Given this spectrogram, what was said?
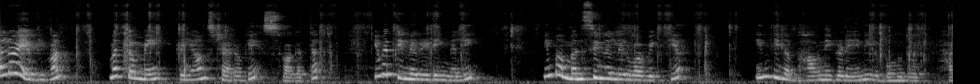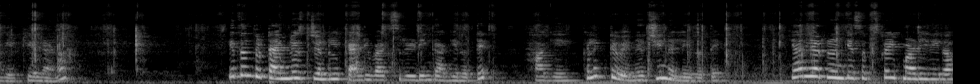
ಹಲೋ ಎವ್ರಿವನ್ ಮತ್ತೊಮ್ಮೆ ಪ್ರಿಯಾನ್ಸ್ ಚಾರೋಗೆ ಸ್ವಾಗತ. ಇವತ್ತಿನ ರೀಡಿಂಗ್ನಲ್ಲಿ ನಿಮ್ಮ ಮನಸ್ಸಿನಲ್ಲಿರುವ ವ್ಯಕ್ತಿಯ ಇಂದಿನ ಭಾವನೆಗಳು ಏನಿರಬಹುದು ಹಾಗೆ ಕೇಳೋಣ. ಇದೊಂದು timeless general candy wax reading ಆಗಿರುತ್ತೆ. ಹಾಗೆ ಕಲೆಕ್ಟಿವ್ ಎನರ್ಜಿನಲ್ಲಿರುತ್ತೆ ಯಾರ್ಯಾರು ನನಗೆ ಸಬ್ಸ್ಕ್ರೈಬ್ ಮಾಡಿದ್ದೀರಾ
